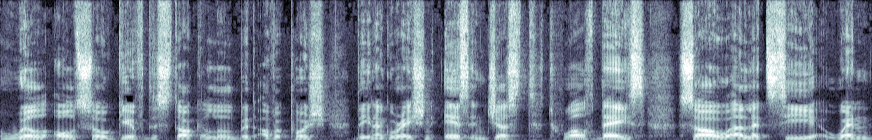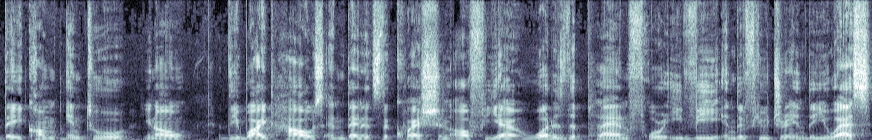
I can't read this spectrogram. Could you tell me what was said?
will also give the stock a little bit of a push. The inauguration is in just 12 days. So uh, let's see when they come into, you know, the White House, and then it's the question of, yeah, what is the plan for EV in the future in the US,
